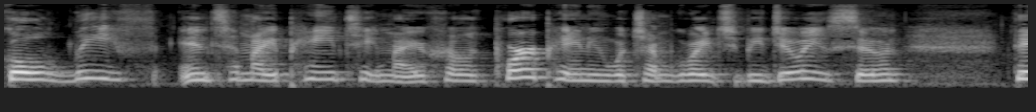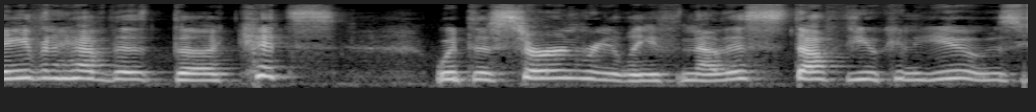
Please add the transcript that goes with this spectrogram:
gold leaf into my painting, my acrylic pour painting, which I'm going to be doing soon. They even have the, the kits with the Cerne relief. Now, this stuff you can use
